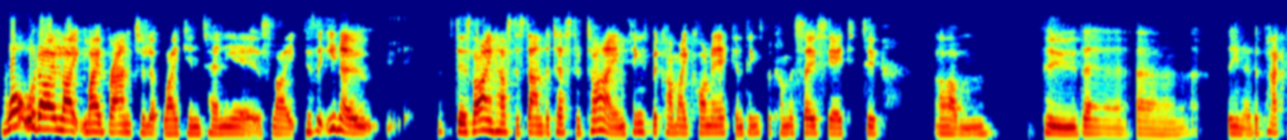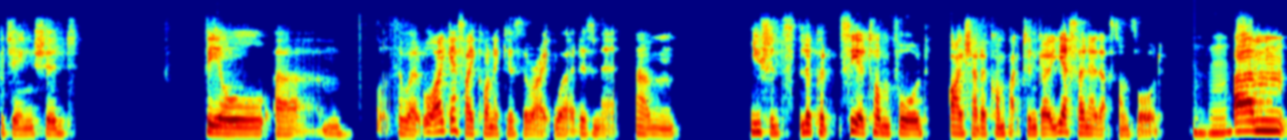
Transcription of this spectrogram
what would I like my brand to look like in 10 years? Like, because, you know, design has to stand the test of time. Things become iconic and things become associated to, um, to their, uh, you know, the packaging should feel, um, what's the word? Well, I guess iconic is the right word, isn't it? Um, you should look at see a Tom Ford eyeshadow compact and go, yes, I know that's Tom Ford. Mm-hmm. Um,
